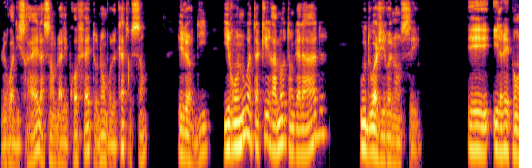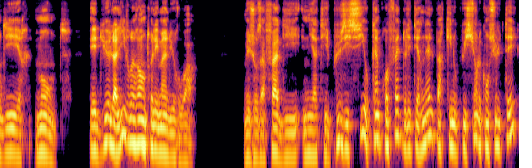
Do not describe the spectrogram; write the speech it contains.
Le roi d'Israël assembla les prophètes au nombre de quatre cents, et leur dit, Irons-nous attaquer Ramoth en Galaad, ou dois-je y renoncer? Et ils répondirent, Monte, et Dieu la livrera entre les mains du roi. Mais Josaphat dit, N'y a-t-il plus ici aucun prophète de l'Éternel par qui nous puissions le consulter?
